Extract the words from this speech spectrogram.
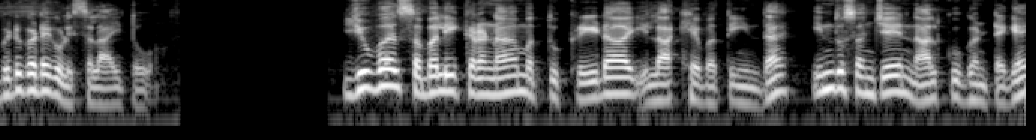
ಬಿಡುಗಡೆಗೊಳಿಸಲಾಯಿತು. ಯುವ ಸಬಲೀಕರಣ ಮತ್ತು ಕ್ರೀಡಾ ಇಲಾಖೆ ವತಿಯಿಂದ ಇಂದು ಸಂಜೆ ನಾಲ್ಕು ಗಂಟೆಗೆ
